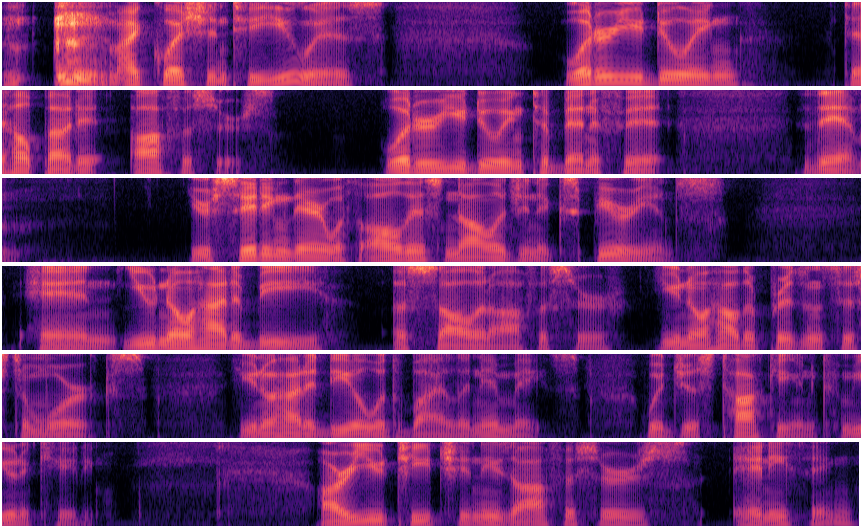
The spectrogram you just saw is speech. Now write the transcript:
My question to you is what are you doing to help out officers? What are you doing to benefit them? You're sitting there with all this knowledge and experience, and you know how to be a solid officer. You know how the prison system works. You know how to deal with violent inmates with just talking and communicating. Are you teaching these officers anything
